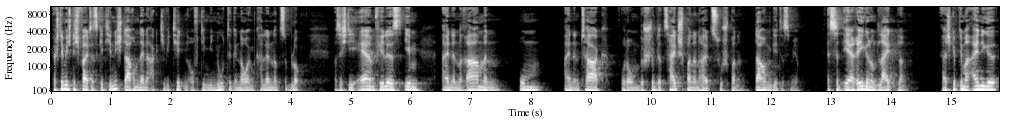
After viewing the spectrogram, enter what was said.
Versteh mich nicht falsch, es geht hier nicht darum, deine Aktivitäten auf die Minute genau im Kalender zu blocken. Was ich dir eher empfehle, ist eben einen Rahmen um einen Tag oder um bestimmte Zeitspannen halt zu spannen. Darum geht es mir. Es sind eher Regeln und Leitplanken. Ja, ich gebe dir mal einige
